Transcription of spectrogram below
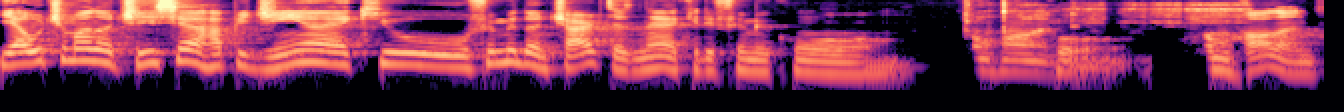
E a última notícia, rapidinha, é que o filme do Uncharted, né, aquele filme com o Tom Holland. o Tom Holland,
